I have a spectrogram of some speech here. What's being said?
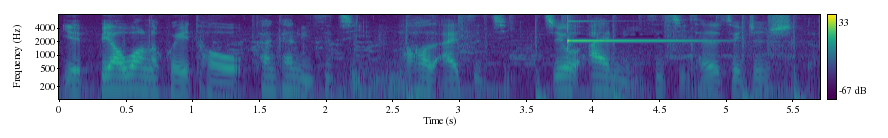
也不要忘了回头看看你自己，好好的爱自己。只有爱你自己才是最真实的。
